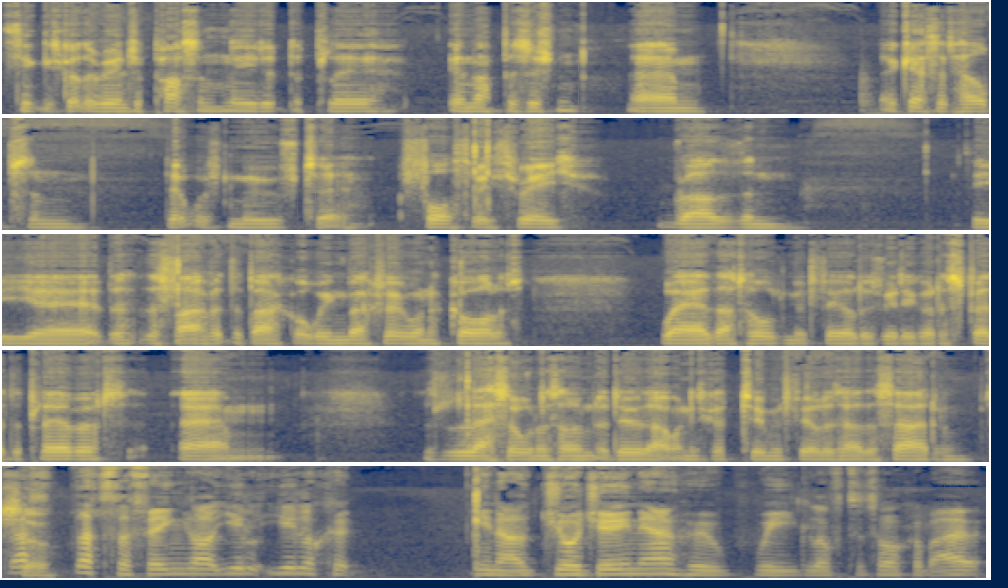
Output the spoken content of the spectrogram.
think he's got the range of passing needed to play in that position. Um, I guess it helps him that we've moved to four three three rather than the, uh, the the five at the back or wing back, whatever you want to call it, where that holding midfield has really got to spread the play a bit. Um, there's less onus on him to do that when he's got two midfielders either side of him. That's, So that's the thing. Like you, you look at, you know, Jorginho, who we love to talk about.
